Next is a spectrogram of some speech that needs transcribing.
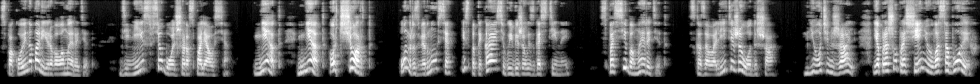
Спокойно парировала Мередит. Денис все больше распалялся. «Нет! Нет! О, черт!» Он развернулся и, спотыкаясь, выбежал из гостиной. «Спасибо, Мередит», — сказала Ли, тяжело дыша. «Мне очень жаль. Я прошу прощения у вас обоих.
